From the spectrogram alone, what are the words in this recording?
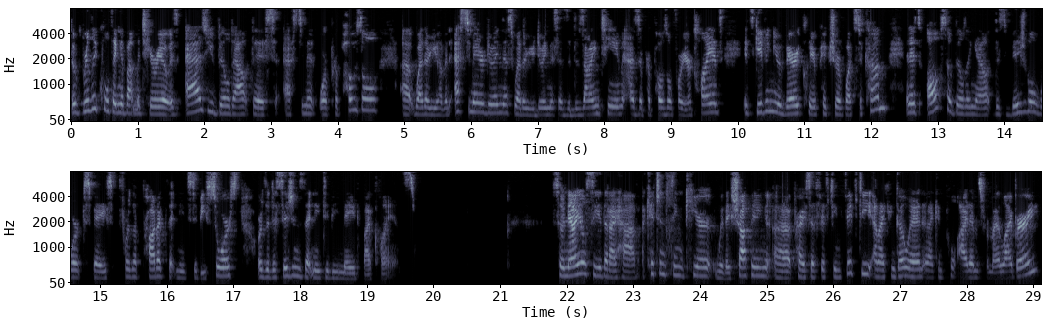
The really cool thing about Materio is as you build out this estimate or proposal, uh, whether you have an estimator doing this, whether you're doing this as a design team, as a proposal for your clients, it's giving you a very clear picture of what's to come. And it's also building out this visual workspace for the product that needs to be sourced or the decisions that need to be made by clients. So now you'll see that I have a kitchen sink here with a shopping uh, price of $15.50 and I can go in and I can pull items from my library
